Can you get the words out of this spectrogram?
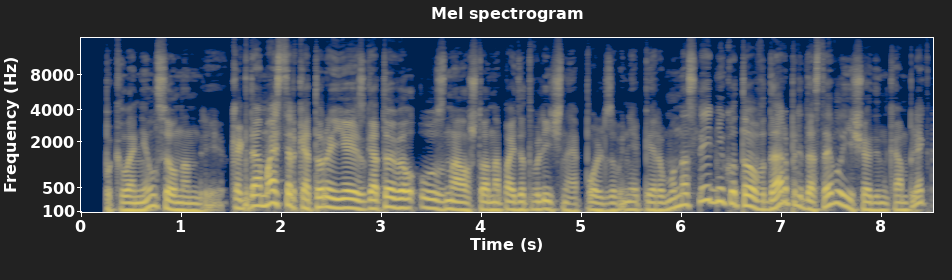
— поклонился он Андрею. Когда мастер, который ее изготовил, узнал, что она пойдет в личное пользование первому наследнику, то в дар предоставил еще один комплект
